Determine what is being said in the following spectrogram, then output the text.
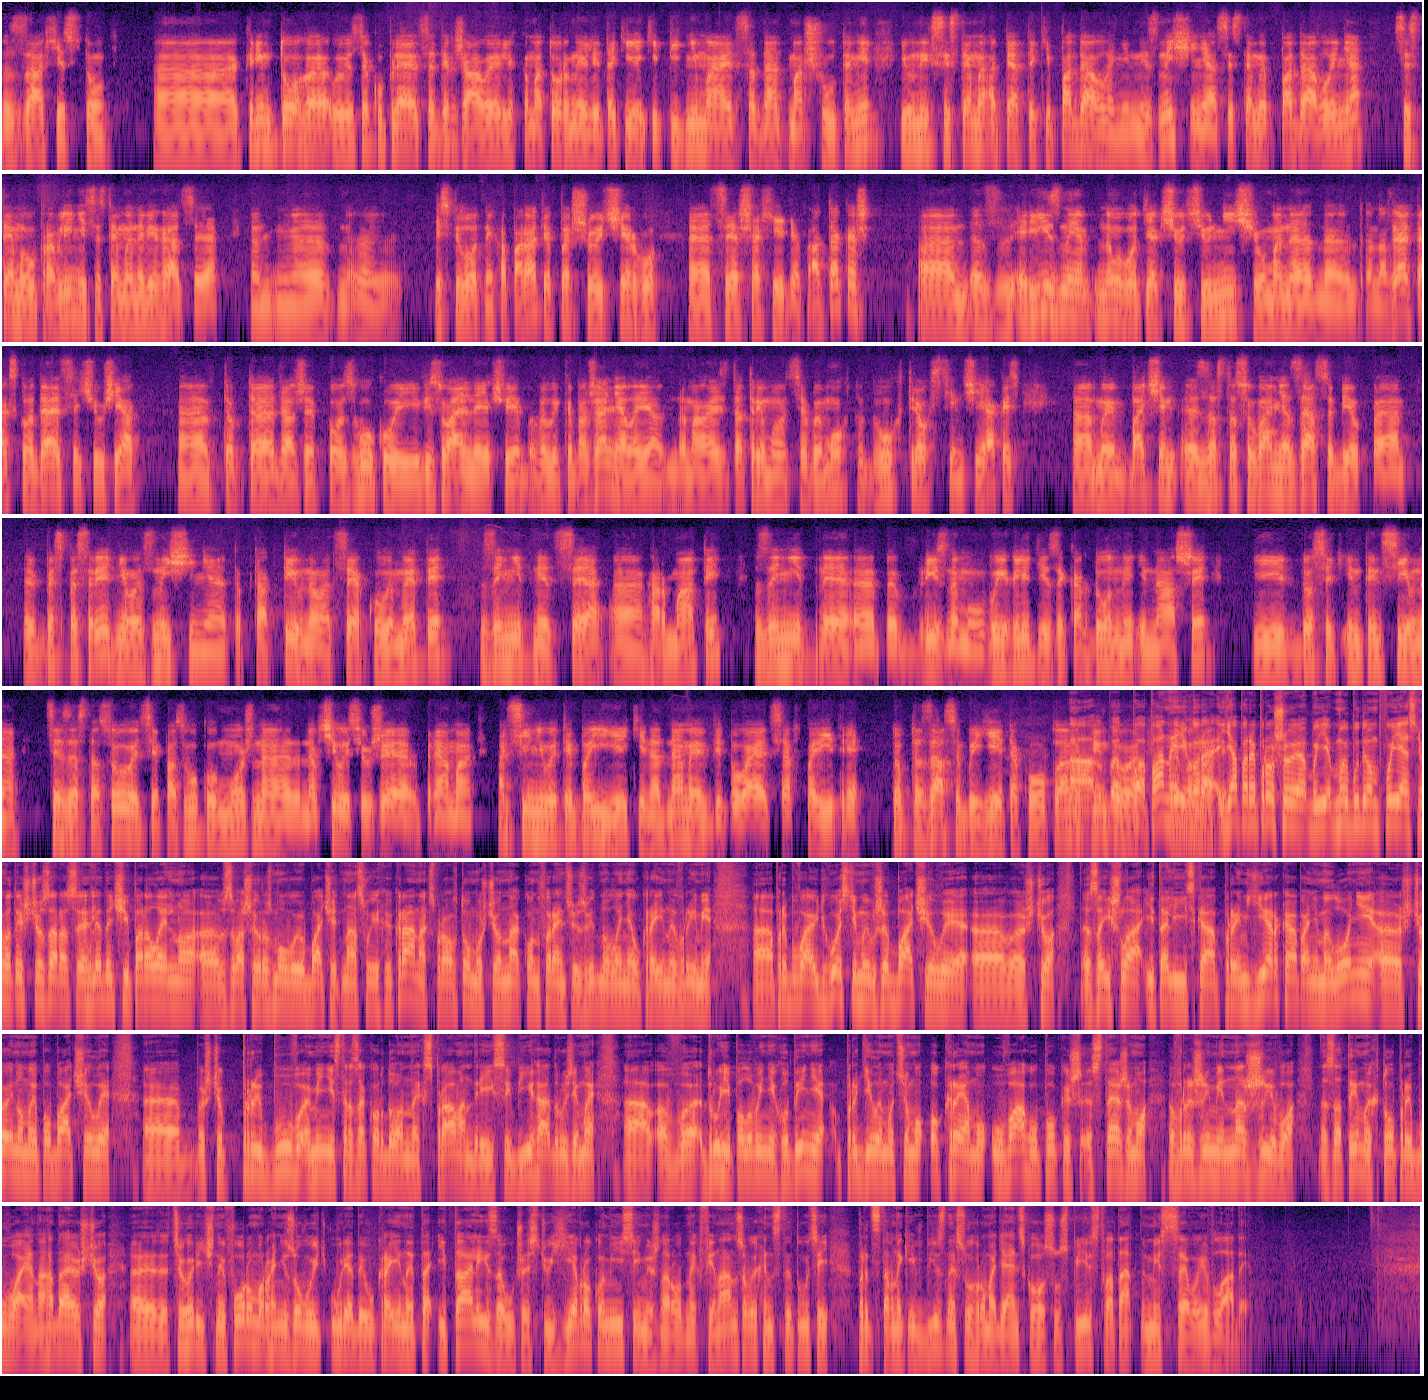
захисту. Е, Крім того, е, закупляються держави легкомоторні літаки, які піднімаються над маршрутами, і у них системи опять-таки подавлення, не знищення, а системи подавлення, системи управління, системи навігації е, е, е, безпілотних апаратів. В першу чергу е, це шахедів, а також е, різні. Ну от якщо цю ніч у мене на, жаль так складається, чи ж як. Тобто, навіть по звуку і візуально, якщо є велике бажання, але я намагаюся дотримуватися вимог тут двох-трьох стін чи якось. Ми бачимо е, застосування засобів е, безпосереднього знищення, тобто активного, це кулемети, зенітні це е, гармати, зенітні е, в різному вигляді, закордонні і наші, і досить інтенсивно це застосовується. По звуку можна навчилися вже прямо оцінювати бої, які над нами відбуваються в повітрі. Тобто засоби є такого плану. А, Крім того, пане Ігоре, мати- я перепрошую, ми будемо пояснювати, що зараз глядачі паралельно е, з вашою розмовою бачать на своїх екранах. Справа в тому, що на конференцію з відновлення України в Римі е, прибувають гості. Ми вже бачили, е, що зайшла італійська прем'єрка пані Мелоні. Е, Щойно ми побачили, е, що прибув міністр закордонних справ Андрій Сибіга. Друзі, ми е, в другій половині годині приділимо цьому окрему увагу. Поки ж стежимо в режимі наживо за тими, хто прибуває. Нагадаю, що е, цьогорічний форум організовують уряди України та Італії за участю Єврокомісії, міжнародних фінансових інституцій, представників бізнесу, громадянського суспільства та місцевої влади.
